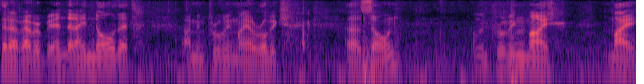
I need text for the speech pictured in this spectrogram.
than i've ever been that i know that i'm improving my aerobic uh, zone. I'm improving my my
